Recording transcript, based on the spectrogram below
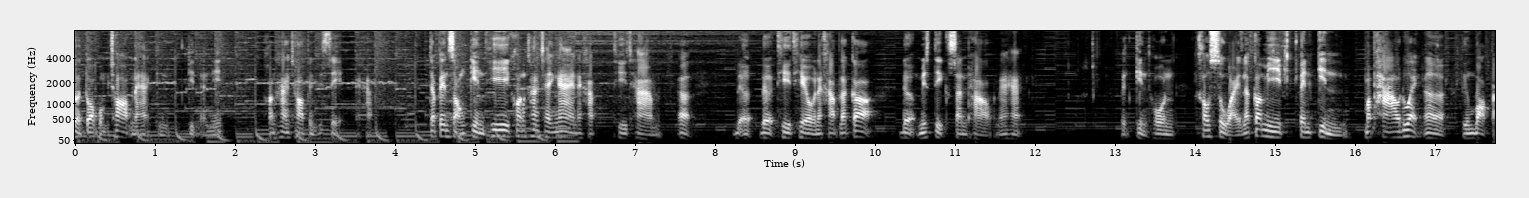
ส่วนตัวผมชอบนะฮะกลิ่นกลิ่นอันนี้ค่อนข้างชอบเป็นพิเศษนะครับ จะเป็น 2กลิ่นที่ค่อนข้างใช้ง่ายนะครับ Tea Time เอ่อ The The Tea Tail นะครับ แล้วก็ The Mystic Sun t a l นะฮะ เป็นกลิ่นโทนข้าวสวย แล้วก็มีเป็นกลิ่นมะพร้าวด้วย เออลืมบอกไป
